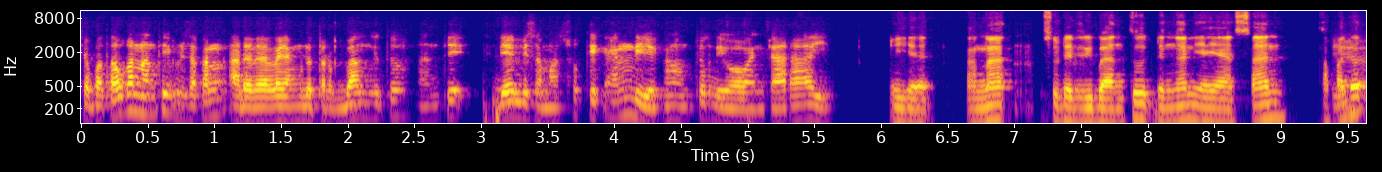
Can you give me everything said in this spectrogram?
siapa tahu kan nanti misalkan ada lele yang udah terbang gitu nanti dia bisa masuk kick Andy ya kan untuk diwawancarai Iya, karena sudah dibantu dengan yayasan apa Iya, dok?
